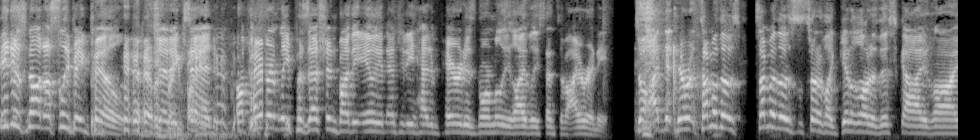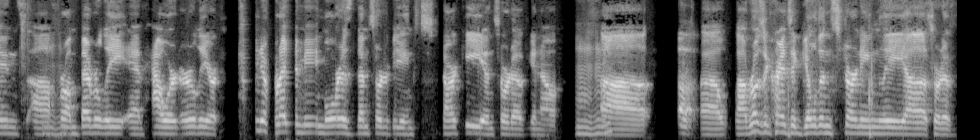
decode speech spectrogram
It is not a sleeping pill, That Jennings said. Apparently, possession by the alien entity had impaired his normally lively sense of irony. So I, th- there were some of those, some of those sort of like get a load of this guy lines uh, Mhm. from Beverly and Howard earlier. Kind of read to me more as them sort of being snarky and sort of you know Mhm. uh, Uh, uh, uh, Rosencrantz and Guildensterningly uh, sort of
